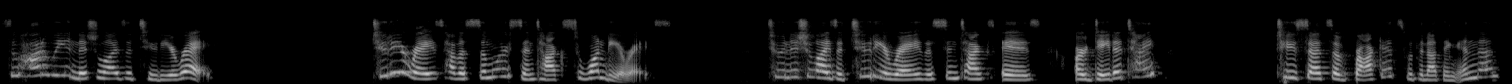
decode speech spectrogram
So how do we initialize a 2D array? 2D arrays have a similar syntax to 1D arrays. To initialize a 2D array, the syntax is our data type, two sets of brackets with nothing in them,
